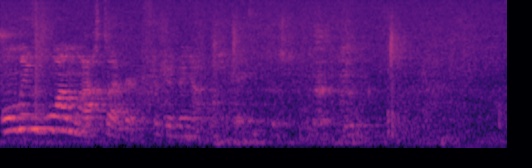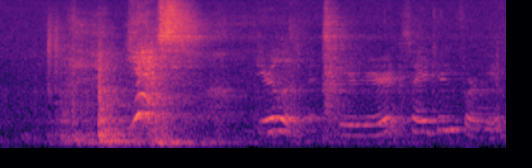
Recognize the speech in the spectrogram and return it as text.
only one last letter for giving up this dream. Yes! Dear Elizabeth, we are very excited to inform you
